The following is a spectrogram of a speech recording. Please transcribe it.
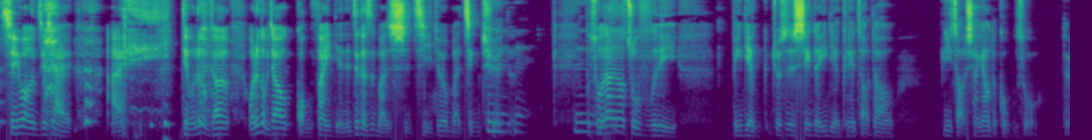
希望接下来，哎，对我那个比较，我那个比较广泛一点。你这个是蛮实际，就蛮精确的，对，不错。那要祝福你。明年就是新的一年，可以找到你找想要的工作，对，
